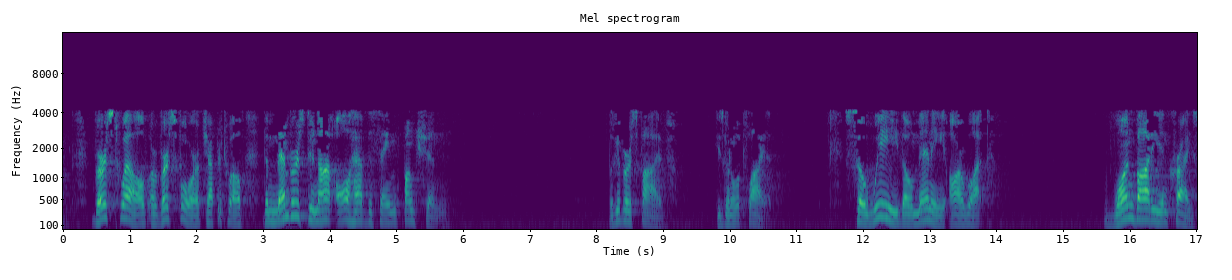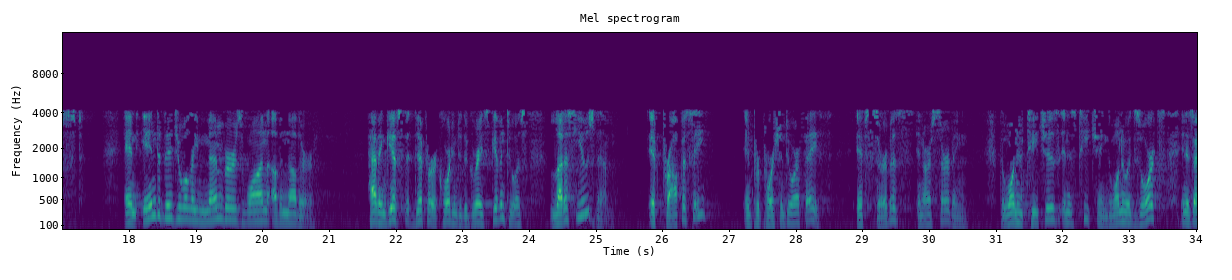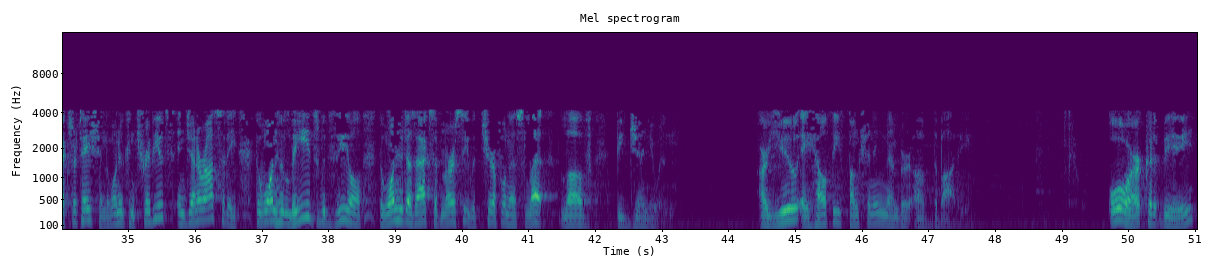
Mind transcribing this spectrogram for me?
Verse 12, or verse 4 of chapter 12, the members do not all have the same function. Look at verse 5. He's going to apply it. So we, though many, are what? One body in Christ, and individually members one of another. Having gifts that differ according to the grace given to us, let us use them. If prophecy, in proportion to our faith. If service, in our serving the one who teaches in his teaching, the one who exhorts in his exhortation, the one who contributes in generosity, the one who leads with zeal, the one who does acts of mercy with cheerfulness. Let love be genuine. Are you a healthy, functioning member of the body? Or could it be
